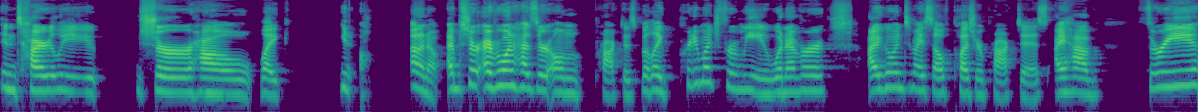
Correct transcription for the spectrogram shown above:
entirely sure mm. how, like, you know, I don't know. I'm sure everyone has their own practice, but like, pretty much for me, whenever I go into my self pleasure practice, I have three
